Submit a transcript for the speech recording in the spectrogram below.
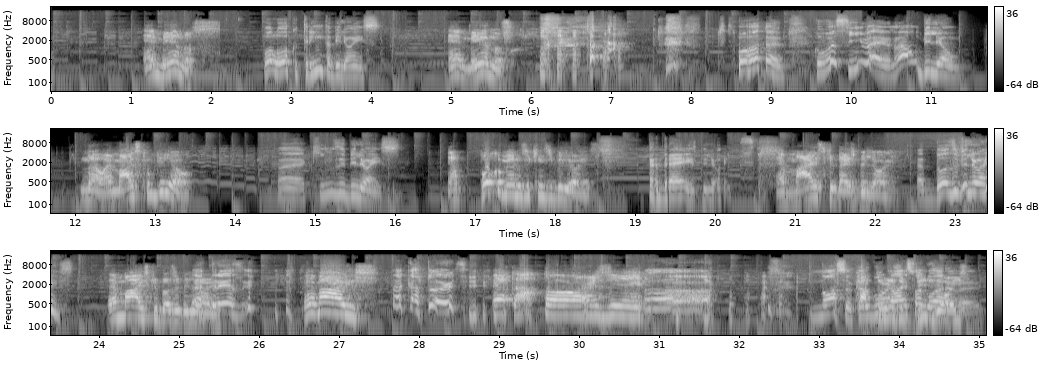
É menos. Ô, louco, 30 bilhões. É menos. Porra, como assim, velho? Não é um bilhão. Não, é mais que um bilhão. É 15 bilhões. É um pouco menos de 15 bilhões. É 10 bilhões. É mais que 10 bilhões. É 12 bilhões. É mais que 12 É bilhões. 13. É mais. É 14. É 14. Ah! Nossa, eu quero 14 googlar isso agora, velho.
